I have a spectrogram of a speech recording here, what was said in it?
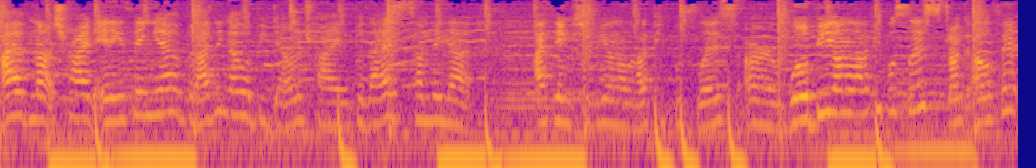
I have not tried anything yet, but I think I would be down to try it. But that is something that I think should be on a lot of people's list or will be on a lot of people's list, Drunk Elephant.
